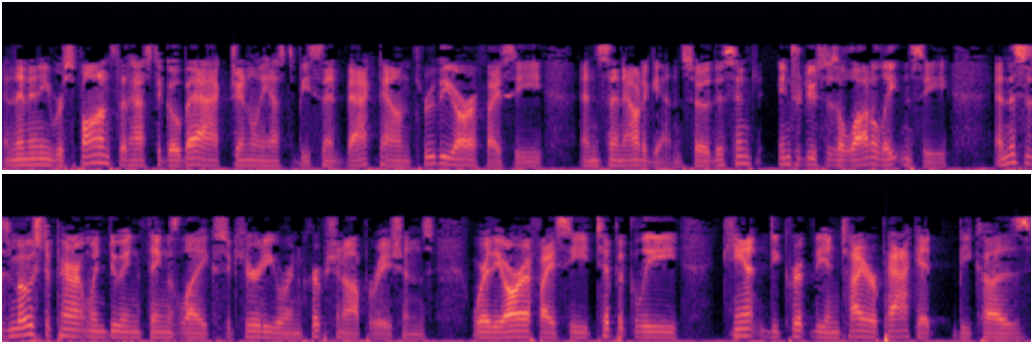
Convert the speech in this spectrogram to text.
and then any response that has to go back generally has to be sent back down through the RFIC and sent out again. So this in- introduces a lot of latency, and this is most apparent when doing things like security or encryption operations, where the RFIC typically can't decrypt the entire packet because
